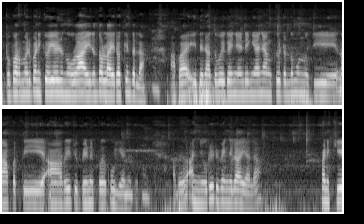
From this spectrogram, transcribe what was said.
ഇപ്പം പുറമെ ഒരു പണിക്ക് പോയി എഴുന്നൂറ് ആയിരം തൊള്ളായിരം ഒക്കെ ഉണ്ടല്ലോ. അപ്പോൾ ഇതിനകത്ത് പോയി കഴിഞ്ഞിട്ടുണ്ടെങ്കിൽ ഞങ്ങൾക്ക് കിട്ടുന്നത് മുന്നൂറ്റി നാൽപ്പത്തി ആറ് രൂപയാണ് ഇപ്പൊ കൂലിയാണത്. അത് അഞ്ഞൂറ് രൂപയെങ്കിലും ആയാല പണിക്ക്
